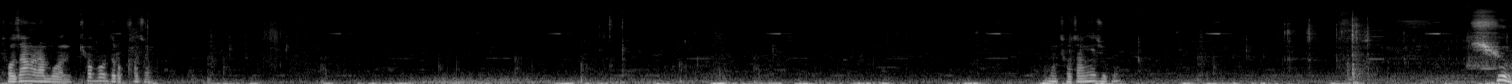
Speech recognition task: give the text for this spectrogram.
저장을 한번 켜보도록 하죠. 한번 저장해주고. 휴.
